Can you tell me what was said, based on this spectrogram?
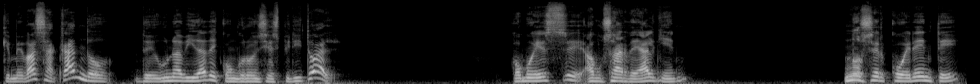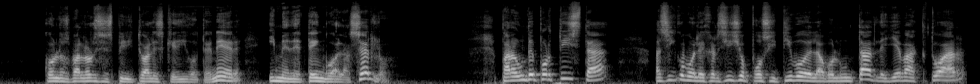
que me va sacando de una vida de congruencia espiritual, como es eh, abusar de alguien, no ser coherente con los valores espirituales que digo tener y me detengo al hacerlo. Para un deportista, así como el ejercicio positivo de la voluntad le lleva a actuar,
